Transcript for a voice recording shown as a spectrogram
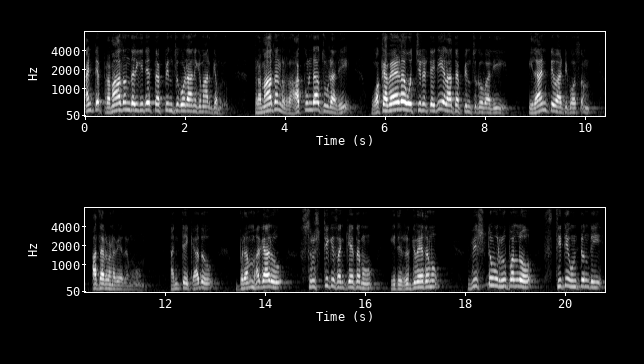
అంటే ప్రమాదం జరిగితే తప్పించుకోవడానికి మార్గములు. ప్రమాదం రాకుండా చూడాలి. ఒకవేళ వచ్చినట్టయితే ఎలా తప్పించుకోవాలి? ఇలాంటి వాటి కోసం అధర్వణ వేదము. అంతేకాదు బ్రహ్మగారు సృష్టికి సంకేతము. ఇది ఋగ్వేదము. విష్ణువు రూపంలో స్థితి ఉంటుంది.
